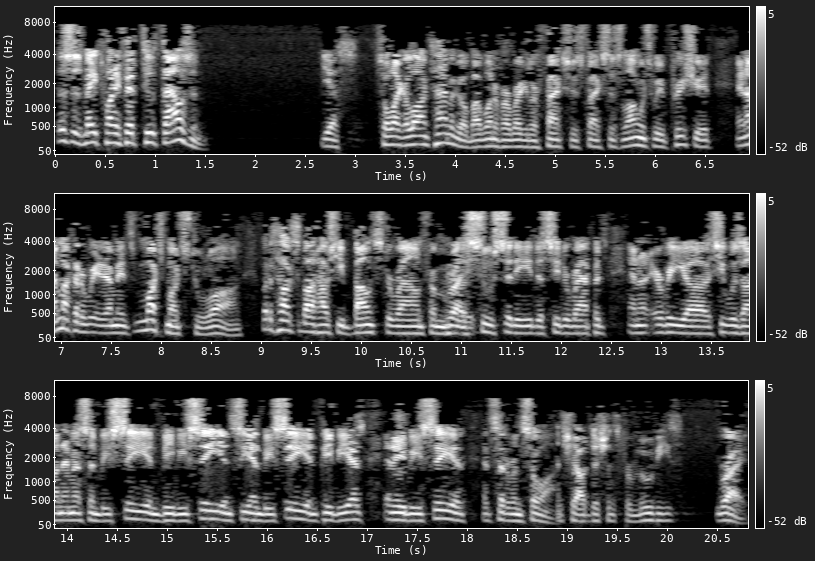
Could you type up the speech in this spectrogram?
This is May 25th, 2000. Yes. So like a long time ago by one of our regular faxers this long, which we appreciate. And I'm not going to read it. I mean, it's much, much too long. But it talks about how she bounced around from uh, Sioux City to Cedar Rapids, and on every uh, she was on MSNBC and BBC and CNBC and PBS and ABC and et cetera and so on. And she auditions for movies. Right.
